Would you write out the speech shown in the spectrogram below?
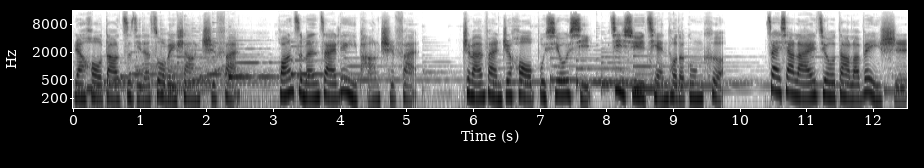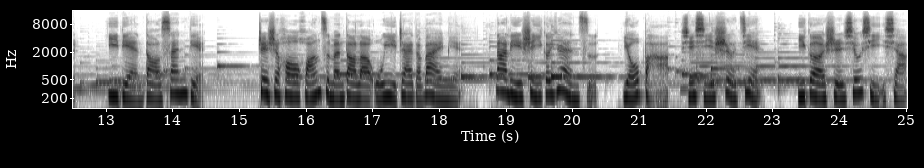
然后到自己的座位上吃饭，皇子们在另一旁吃饭，吃完饭之后不休息，继续前头的功课，再下来就到了未时，一点到三点。这时候，皇子们到了无义斋的外面，那里是一个院子，有靶，学习射箭；一个是休息一下，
